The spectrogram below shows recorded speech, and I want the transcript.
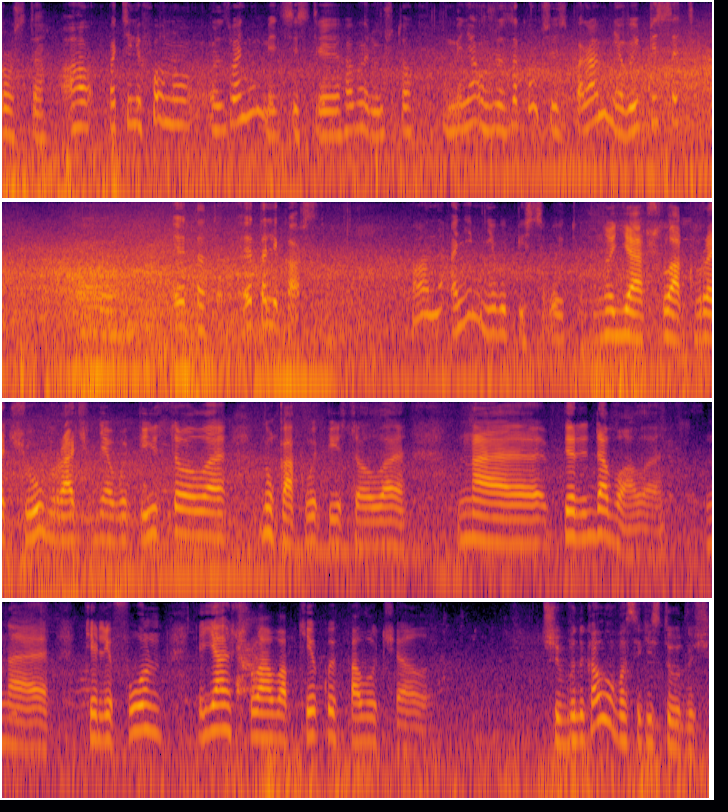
просто, а по телефону звоню медсестре и говорю, что у меня уже закончилось, пора мне выписать э, этот, это лекарство. А он- Они мне выписывают. Но я шла к врачу, врач мне выписывала, ну как выписывала, на, передавала на телефон. Я шла в аптеку и получала. Чи виникало у вас якісь труднощі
